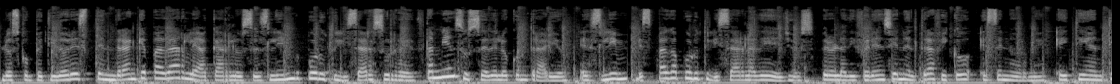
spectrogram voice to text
Los competidores tendrán que pagarle a Carlos Slim por utilizar su red. También sucede lo contrario. Slim les paga por utilizar la de ellos, pero la diferencia en el tráfico es enorme. ATT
